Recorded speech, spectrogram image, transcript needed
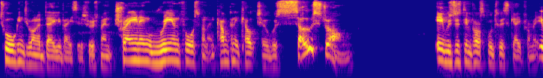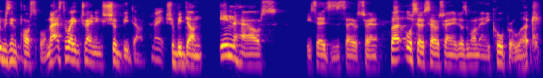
talking to on a daily basis, which meant training, reinforcement, and company culture was so strong, it was just impossible to escape from it. It was mm-hmm. impossible. And that's the way training should be done. Right. Should be done in house. He says as a sales trainer, but also a sales trainer doesn't want any corporate work.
